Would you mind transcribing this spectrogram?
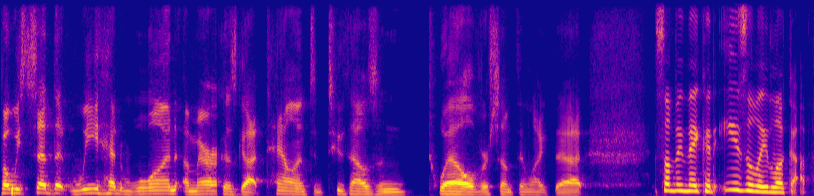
but we said that we had won America's Got Talent in 2012 or something like that. Something they could easily look up.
